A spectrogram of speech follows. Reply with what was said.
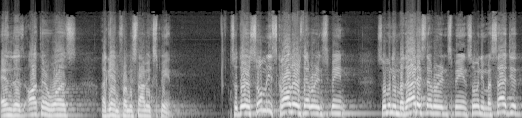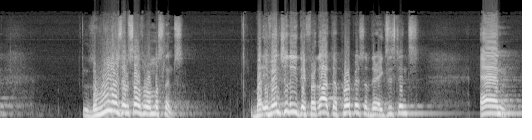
And the author was again from Islamic Spain. So there are so many scholars that were in Spain so many madaris that were in Spain, so many masajid. The rulers themselves were Muslims. But eventually they forgot the purpose of their existence. And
